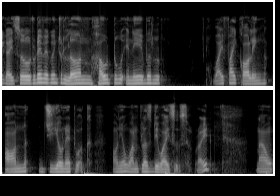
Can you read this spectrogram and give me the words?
guys, so today we're going to learn how to enable Wi-Fi calling on Jio network on your OnePlus devices, right? Now,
